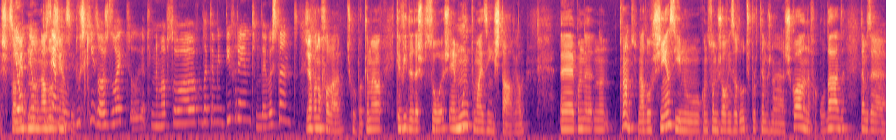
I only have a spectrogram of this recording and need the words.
especialmente eu, eu, na adolescência. Exemplo, dos 15 aos 18, eu tornei-me uma pessoa completamente diferente, mudei bastante. Já para não falar, desculpa, que a, maior, que a vida das pessoas é muito mais instável eh, quando, pronto, na adolescência e no, quando somos jovens adultos, porque estamos na escola, na faculdade, estamos a,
